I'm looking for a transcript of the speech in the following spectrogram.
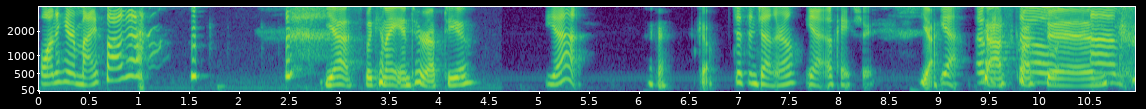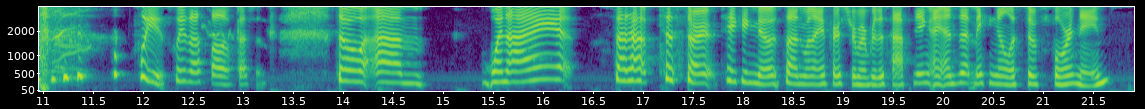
Want to hear my saga? Yes, but can I interrupt you? yeah. Okay, go. Just in general. Yeah. Okay. Sure. Yeah. Yeah. To ask questions. um, please, please ask follow up questions. So, um, when I set up to start taking notes on when I first remember this happening, I ended up making a list of four names.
